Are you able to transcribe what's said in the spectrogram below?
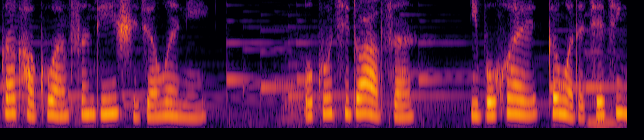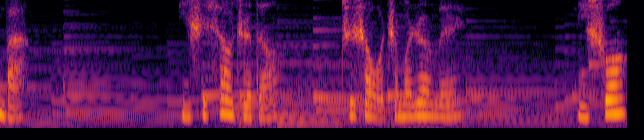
高考估完分，第一时间问你：“我估计多少分？你不会跟我的接近吧？”你是笑着的，至少我这么认为。你说：“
